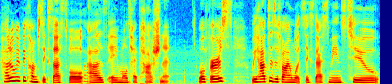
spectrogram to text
How do we become successful as a multi passionate? Well, first, we have to define what success means to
